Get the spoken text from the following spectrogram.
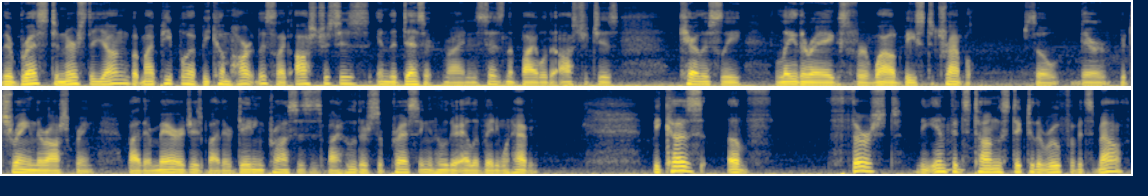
their breasts to nurse the young, but my people have become heartless like ostriches in the desert, right? And it says in the Bible that ostriches carelessly lay their eggs for wild beasts to trample. So they're betraying their offspring by their marriages, by their dating processes, by who they're suppressing and who they're elevating, what have you. Because of thirst, the infant's tongue stick to the roof of its mouth.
